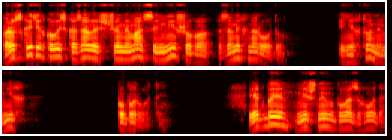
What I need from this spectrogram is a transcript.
Про колись казали, що нема сильнішого за них народу, і ніхто не міг побороти. Якби між ними була згода,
